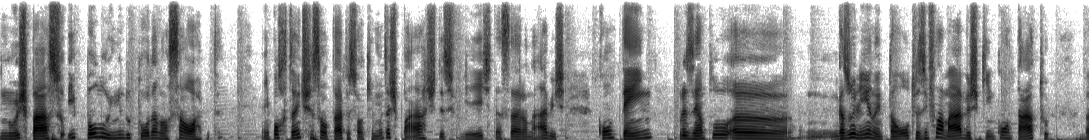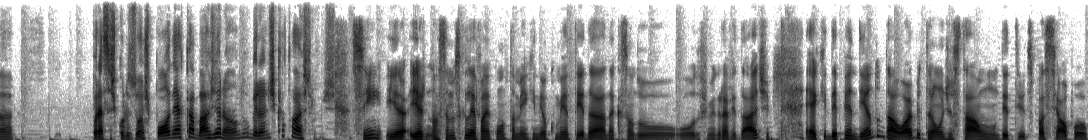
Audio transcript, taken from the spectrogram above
no espaço e poluindo toda a nossa órbita. É importante ressaltar, pessoal, que muitas partes desse foguete, dessas aeronaves, contêm, por exemplo, uh, gasolina, então outros inflamáveis que em contato uh, por essas colisões podem acabar gerando grandes catástrofes. Sim, e, e, nós temos que levar em conta também, que nem eu comentei da, da questão do, o, do filme Gravidade, é que dependendo da órbita onde está um detrito espacial, por,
